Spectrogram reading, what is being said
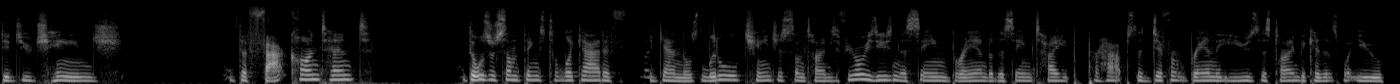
Did you change the fat content? Those are some things to look at if again, those little changes sometimes, if you're always using the same brand or the same type, perhaps a different brand that you use this time because it's what you,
